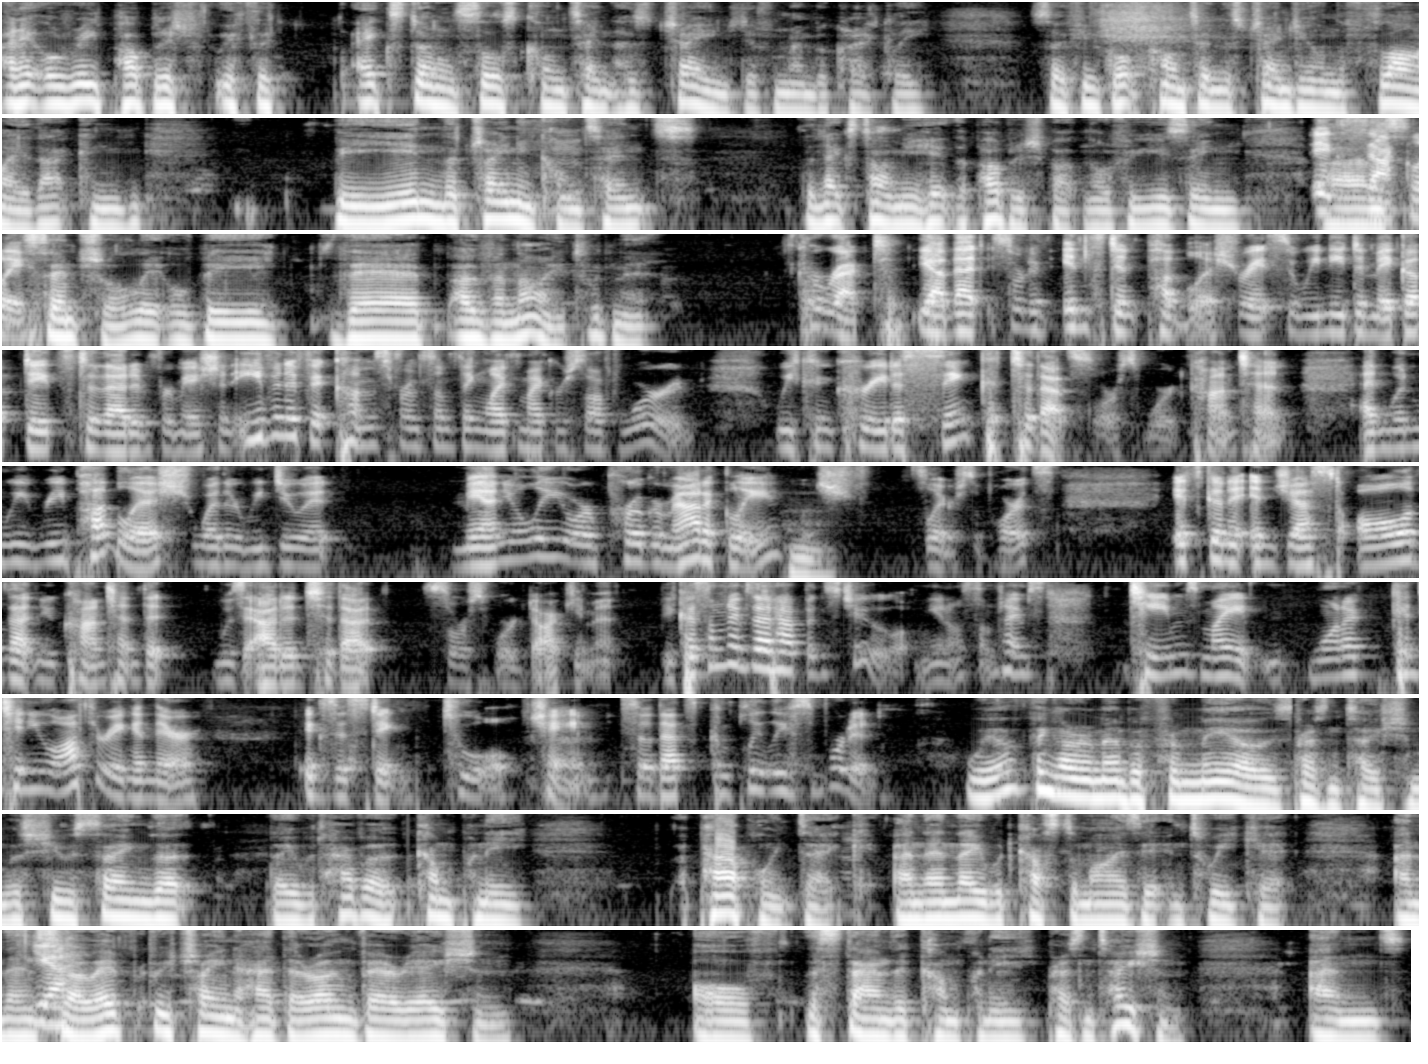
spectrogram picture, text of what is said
And it will republish if the external source content has changed, if I remember correctly. So if you've got content that's changing on the fly, that can be in the training content the next time you hit the publish button, or if you're using um, exactly Central, it'll be there overnight, wouldn't it? Correct. Yeah, that sort of instant publish, right? So we need to make updates to that information. Even if it comes from something like Microsoft Word, we can create a sync to that source Word content. And when we republish, whether we do it manually or programmatically, hmm. which Flare supports, it's going to ingest all of that new content that was added to that source Word document. Because sometimes that happens too. You know, sometimes teams might want to continue authoring in their existing tool chain. So that's completely supported. Well, the other thing I remember from Mio's presentation was she was saying that they would have a company a PowerPoint deck and then they would customize it and tweak it. And then yeah. so every trainer had their own variation of the standard company presentation. And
